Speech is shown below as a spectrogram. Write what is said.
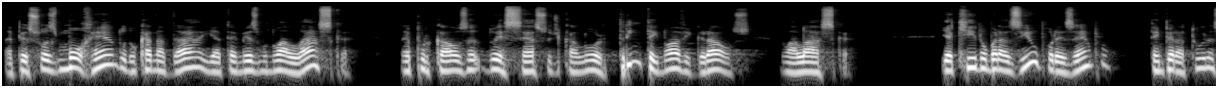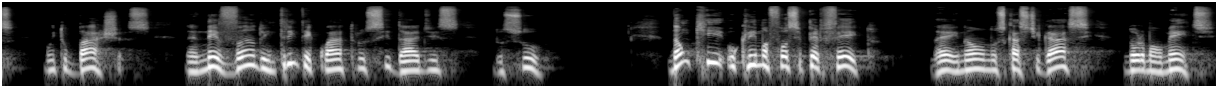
né, pessoas morrendo no Canadá e até mesmo no Alasca né, por causa do excesso de calor, 39 graus no Alasca. E aqui no Brasil, por exemplo, temperaturas muito baixas, né, nevando em 34 cidades do sul. Não que o clima fosse perfeito né, e não nos castigasse normalmente,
